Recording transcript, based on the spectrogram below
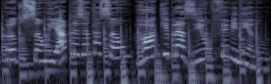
Produção e apresentação Rock Brasil Feminino.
